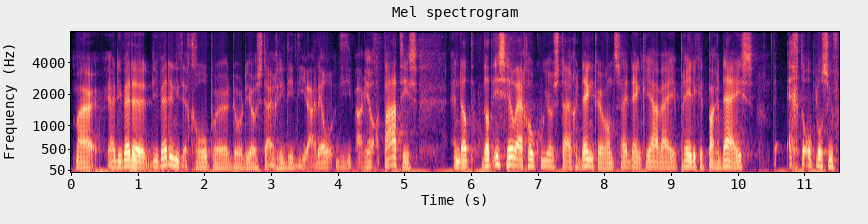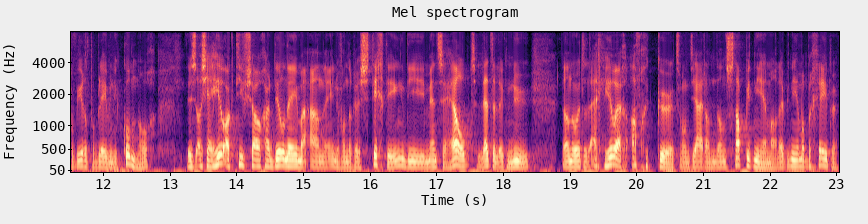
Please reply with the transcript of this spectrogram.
Maar ja, die werden, die werden niet echt geholpen door de Joostuigen. Die, die, die, waren heel, die waren heel apathisch. En dat, dat is heel erg ook hoe Joostuigen denken. Want zij denken, ja, wij prediken het paradijs. De echte oplossing voor wereldproblemen, die komt nog. Dus als jij heel actief zou gaan deelnemen aan een of andere stichting die mensen helpt, letterlijk nu, dan wordt het eigenlijk heel erg afgekeurd. Want ja, dan, dan snap je het niet helemaal, dan heb je het niet helemaal begrepen.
